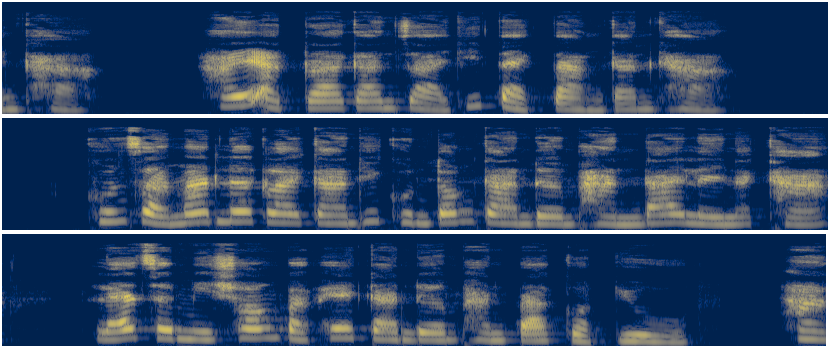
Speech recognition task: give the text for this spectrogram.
งค่ะ ให้อัตราการจ่ายที่แตกต่างกันค่ะ คุณสามารถเลือกรายการที่คุณต้องการเดิมพันได้เลยนะคะ และจะมีช่องประเภทการเดิมพันปรากฏอยู่ หาก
